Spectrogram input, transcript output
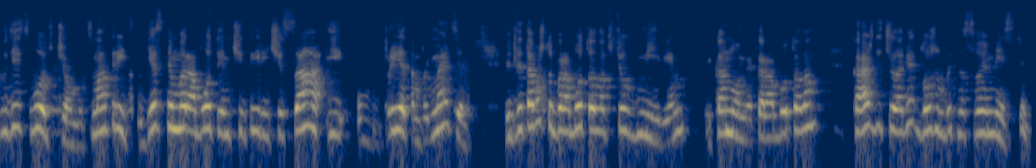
здесь вот в чем. смотрите, если мы работаем 4 часа, и при этом, понимаете, ведь для того, чтобы работало все в мире, экономика работала, каждый человек должен быть на своем месте.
